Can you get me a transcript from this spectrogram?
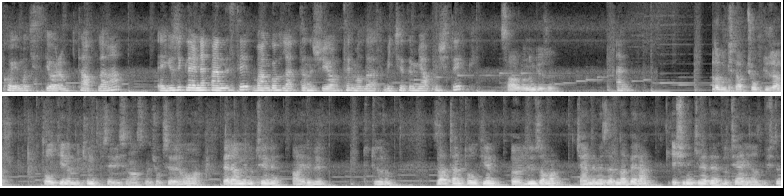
koymak istiyorum kitaplığa. E, Yüzüklerin Efendisi Van Gogh'la tanışıyor temalı bir çizim yapmıştık. Sauron'un gözü. Evet. Bu kitap çok güzel. Tolkien'in bütün serisini aslında çok severim ama Beren ve Luthier'i ayrı bir tutuyorum. Zaten Tolkien öldüğü zaman kendi mezarına Beren, eşininkine de Luthien yazmıştı.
